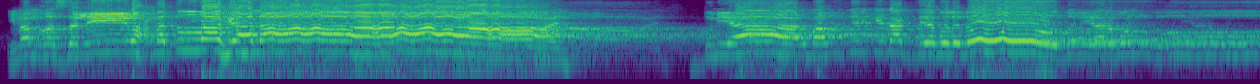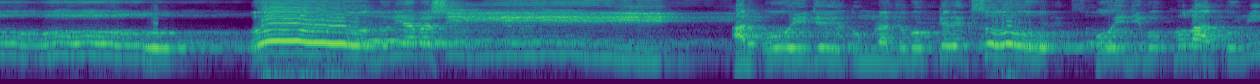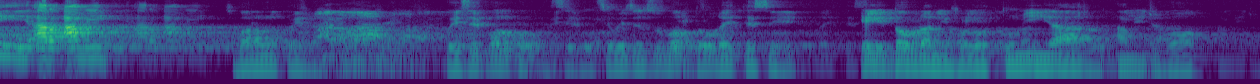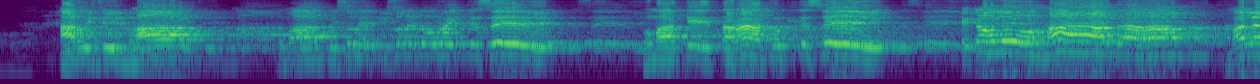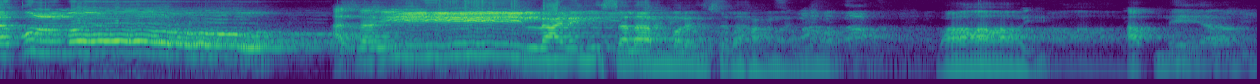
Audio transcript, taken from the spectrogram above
ইমাম গজ্জালি রহমতুল্লাহ আলাই দুনিয়ার মানুষদেরকে ডাক দিয়ে বলেন ও দুনিয়ার বন্ধু। ও, দুনিয়াবাসী। আর ওই যে তোমরা যুবককে দেখছ, ওই যুবক খোলা তুমি আর আমি। ওই যে গল্প বলছে, ওই যে যুবক দৌড়াইতেছে এই দৌড়ানি হলো তুমি আর আমি যুবক। আর ওই যে ভাগ তোমার পিছনে পিছনে দৌড়াইতেছে, তোমাকে তারা করতেছে, এটা হলো হাদা মালাকুল আলাইহিস সালাম বলেন, সুবহানাল্লাহ। ভাই, আপনি আর আমি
